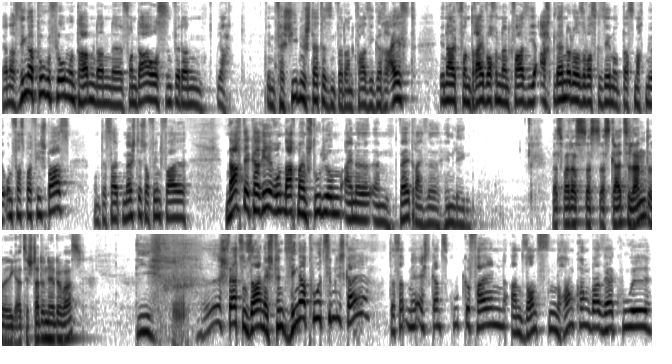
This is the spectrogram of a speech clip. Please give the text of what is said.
ja, nach Singapur geflogen und haben dann äh, von da aus sind wir dann ja, in verschiedene Städte sind wir dann quasi gereist. Innerhalb von drei Wochen dann quasi acht Länder oder sowas gesehen und das macht mir unfassbar viel Spaß. Und deshalb möchte ich auf jeden Fall nach der Karriere und nach meinem Studium eine ähm, Weltreise hinlegen. Was war das, das, das geilste Land oder die geilste Stadt, in der du warst? Die äh, ist schwer zu sagen. Ich finde Singapur ziemlich geil. Das hat mir echt ganz gut gefallen. Ansonsten Hongkong war sehr cool.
